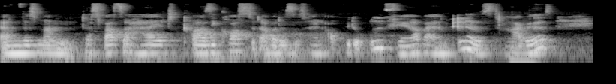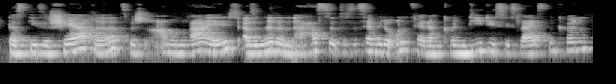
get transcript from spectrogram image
ähm, dass man das Wasser halt quasi kostet, aber das ist halt auch wieder unfair, weil am Ende des Tages, dass diese Schere zwischen Arm und Reich, also ne, dann hast du, das ist ja wieder unfair, dann können die, die es sich leisten können,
